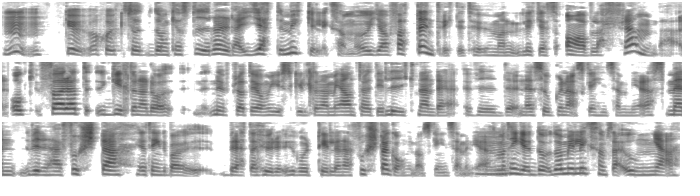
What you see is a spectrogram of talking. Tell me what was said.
Mm. Gud vad sjukt. Så de kan styra det där jättemycket liksom. Och jag fattar inte riktigt hur man lyckas avla fram det här. Och för att gyltorna då, nu pratar jag om just gyltorna men jag antar att det är liknande vid när suggorna ska insemineras. Men vid den här första, jag tänkte bara berätta hur, hur det går till den här första gången de ska insemineras. Mm. Man tänker, de, de är liksom så unga,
